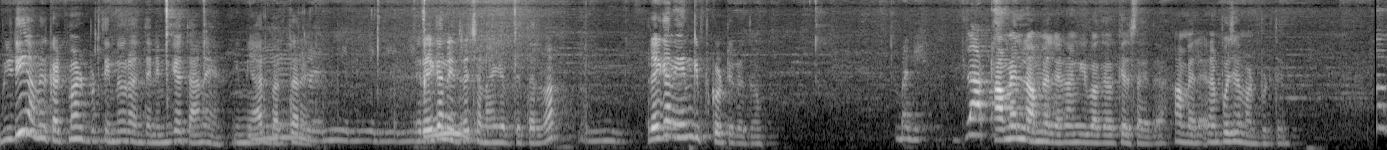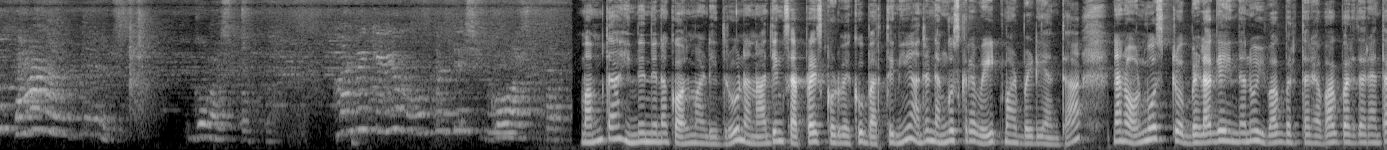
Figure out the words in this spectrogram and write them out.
ಬಿಡಿ ಆಮೇಲೆ ಕಟ್ ಮಾಡ್ಬಿಟ್ಟು ತಿನ್ನೋರಂತೆ ನಿಮಗೆ ತಾನೇ. ಇನ್ನು ಯಾರು ಬರ್ತಾರೆ? ರೇಗನ್ ಇದ್ರೆ ಚೆನ್ನಾಗಿರ್ತಿತ್ತಲ್ವಾ? ರೇಗನ್ ಏನು ಗಿಫ್ಟ್ ಕೊಟ್ಟಿರೋದು? ಬನ್ನಿ. ಆಮೇಲೆ ಆಮೇಲೆ ನಂಗೆ ಇವಾಗ ಕೆಲಸ ಇದೆ. ಆಮೇಲೆ ನಾನು ಪೂಜೆ ಮಾಡಿಬಿಡ್ತೀನಿ. ಮಮತಾ ಹಿಂದಿನ ದಿನ ಕಾಲ್ ಮಾಡಿದ್ರು. ನಾನು ಆದ್ಯಂಗೆ ಸರ್ಪ್ರೈಸ್ ಕೊಡಬೇಕು, ಬರ್ತೀನಿ. ಆದರೆ ನನಗೋಸ್ಕರ ವೆಯ್ಟ್ ಮಾಡಬೇಡಿ ಅಂತ. ನಾನು ಆಲ್ಮೋಸ್ಟ್ ಬೆಳಗ್ಗೆಯಿಂದನೂ ಇವಾಗ ಬರ್ತಾರೆ, ಅವಾಗ ಬರ್ತಾರೆ ಅಂತ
